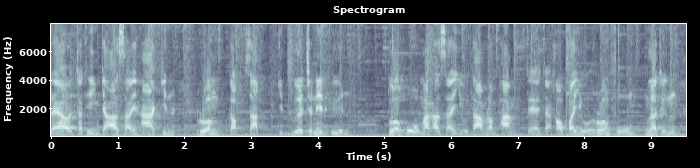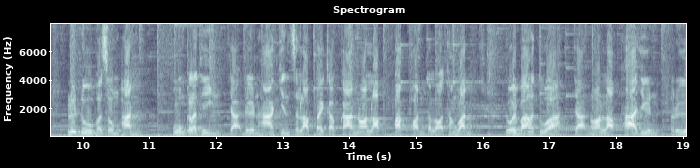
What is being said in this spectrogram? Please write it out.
แล้วกระทิงจะอาศัยหากินรวมกับสัตว์กินพืชชนิดอื่น ตัวผู้มักอาศัยอยู่ตามลำพัง แต่จะเข้าไปอยู่รวมฝูงเมื่อถึงฤดูผสมพันธุ์ ฝูงกระทิงจะเดินหากินสลับไปกับการนอนหลับพักผ่อนตลอดทั้งวัน โดยบางตัวจะนอนหลับท่ายืน หรือ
